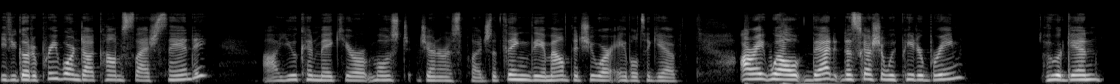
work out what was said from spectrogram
if you go to preborn.com slash Sandy, uh, you can make your most generous pledge, the thing, the amount that you are able to give. All right, well, that discussion with Peter Breen, who again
